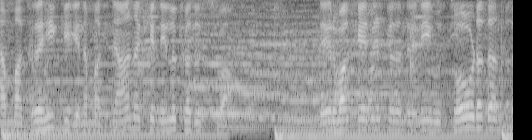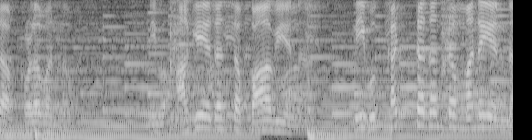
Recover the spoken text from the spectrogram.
ನಮ್ಮ ಗ್ರಹಿಕೆಗೆ, ನಮ್ಮ ಜ್ಞಾನಕ್ಕೆ ನಿಲುಕದು ಸ್ವಾಮಿ. ದೇವ್ರ ವಾಕ್ಯ ಏನ್ ಹೇಳ್ತದಂದ್ರೆ ನೀವು ತೋಡದಂತ ಕೊಳವನ್ನು, ನೀವು ಅಗೆಯದಂತ ಬಾವಿಯನ್ನ, ನೀವು ಕಟ್ಟದಂತ ಮನೆಯನ್ನ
